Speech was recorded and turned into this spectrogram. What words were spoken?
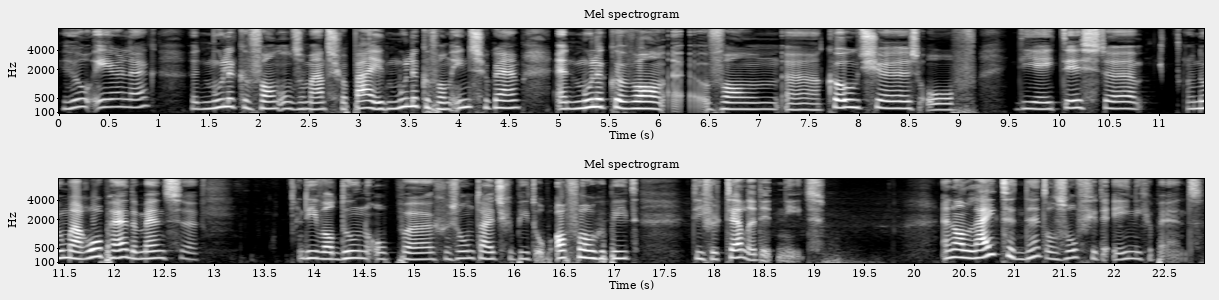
heel eerlijk het moeilijke van onze maatschappij. Het moeilijke van Instagram. En het moeilijke van, eh, van uh, coaches of diëtisten. Noem maar op. Hè, de mensen die wat doen op uh, gezondheidsgebied, op afvalgebied die vertellen dit niet. En dan lijkt het net alsof je de enige bent.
